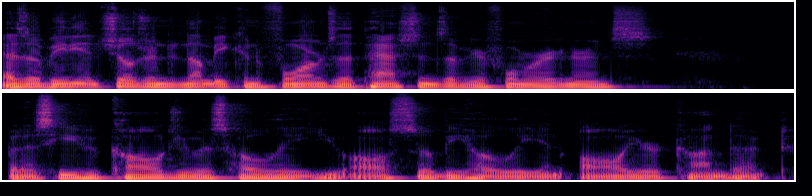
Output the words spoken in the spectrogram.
As obedient children, do not be conformed to the passions of your former ignorance, but as he who called you is holy, you also be holy in all your conduct.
